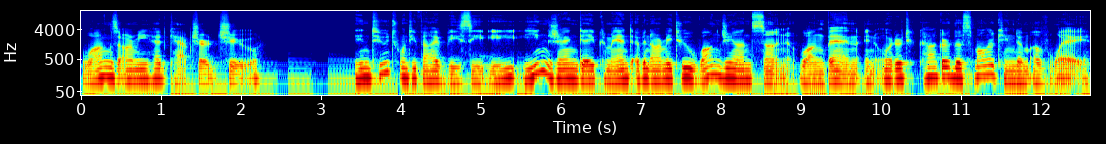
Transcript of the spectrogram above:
Wang's army had captured Chu. In 225 BCE, Ying Zheng gave command of an army to Wang Jian's son, Wang Ben, in order to conquer the smaller kingdom of Wei.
